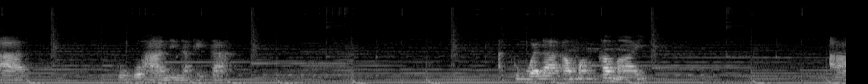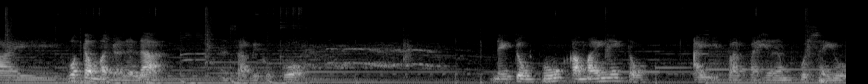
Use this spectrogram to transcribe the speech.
at kukuhanin na kita. Kung wala ka mang kamay, ay huwag kang mag-alala. Ang sabi ko po. na itong po kamay na ito ay ipapahiram ko sa iyo.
